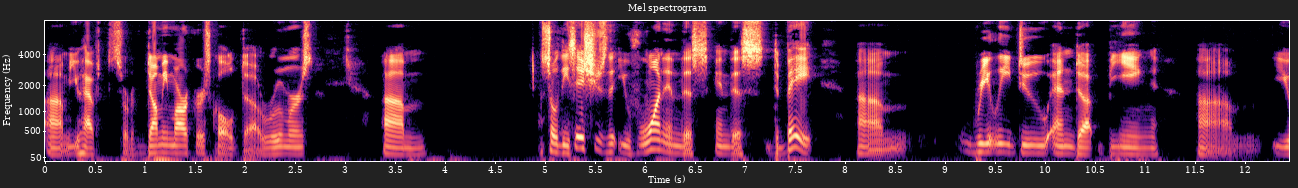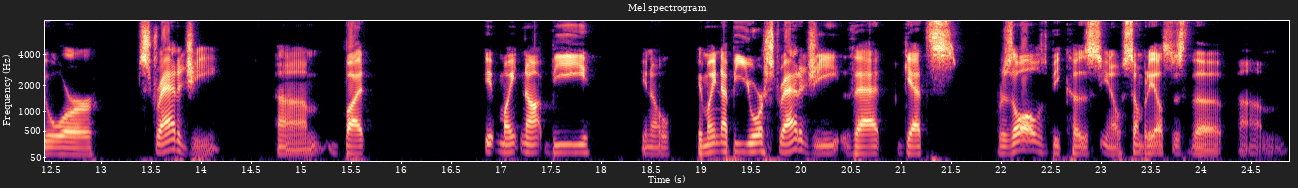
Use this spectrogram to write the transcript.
Um, you have sort of dummy markers called uh, rumors. Um, so these issues that you've won in this in this debate um, really do end up being um, your strategy, um, but it might not be, you know, it might not be your strategy that gets resolved because you know somebody else is the um,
